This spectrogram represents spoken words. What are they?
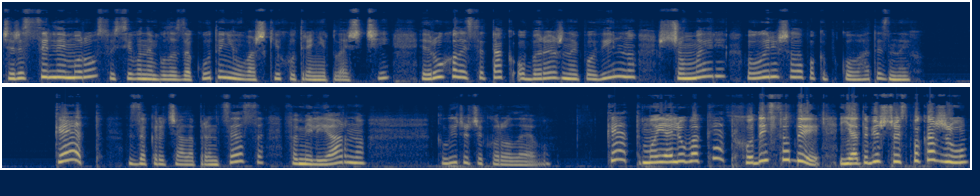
Через сильний мороз усі вони були закутані у важкі хутряні плащі і рухалися так обережно і повільно, що Мері вирішила покипкувати з них. Кет. закричала принцеса, фамільярно кличучи королеву. Кет, моя люба кет, ходи сюди, я тобі щось покажу.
